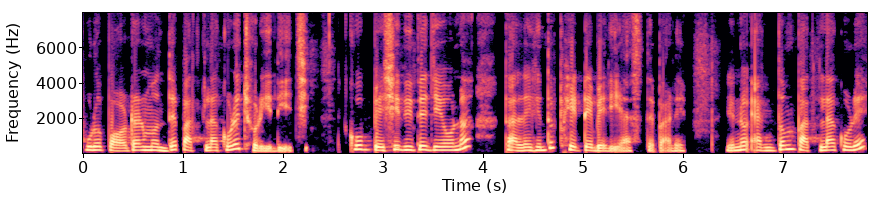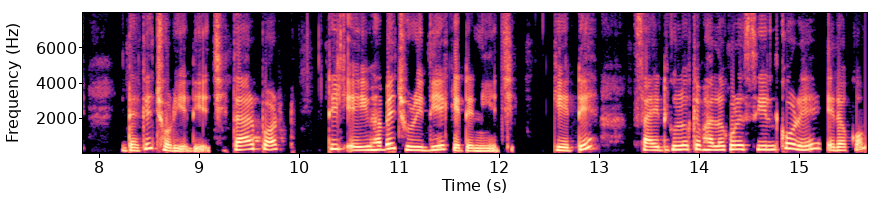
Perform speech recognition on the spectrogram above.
পুরো পরোটার মধ্যে পাতলা করে ছড়িয়ে দিয়েছি। খুব বেশি দিতে যেও না, তাহলে কিন্তু ফেটে বেরিয়ে আসতে পারে। যেন একদম পাতলা করে এটাকে ছড়িয়ে দিয়েছি। তারপর ঠিক এইভাবে ছুরি দিয়ে কেটে নিয়েছি। কেটে সাইডগুলোকে ভালো করে সিল করে এরকম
